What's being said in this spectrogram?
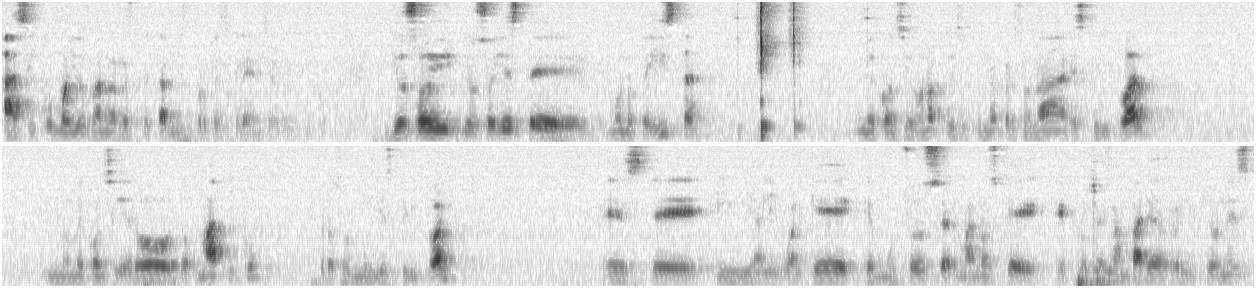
así como ellos van a respetar mis propias creencias. Yo soy, yo soy este monoteísta, me considero una, una persona espiritual, no me considero dogmático, pero soy muy espiritual. Este, y al igual que, que muchos hermanos que, que profesan varias religiones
